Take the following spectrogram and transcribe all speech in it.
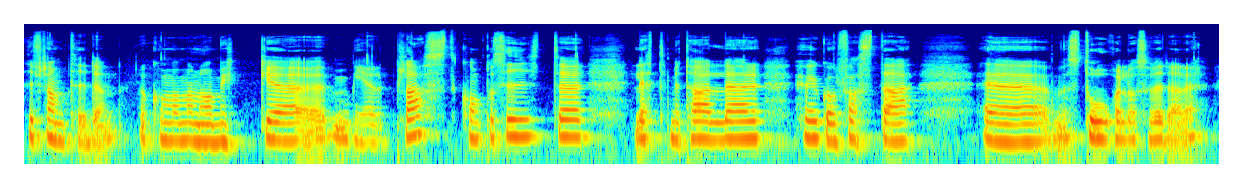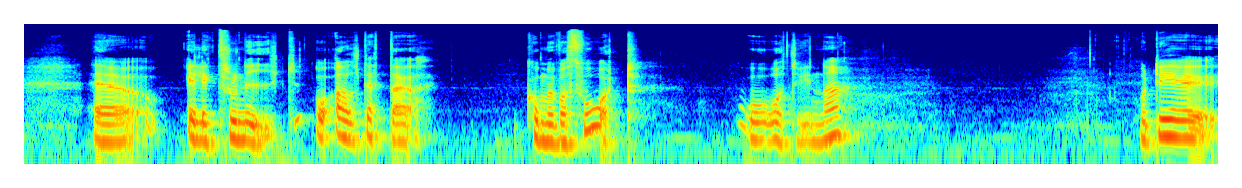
i framtiden. Då kommer man ha mycket mer plast, kompositer, lättmetaller, höghållfasta eh, stål och så vidare. Eh, elektronik och allt detta kommer vara svårt att återvinna. Och det,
